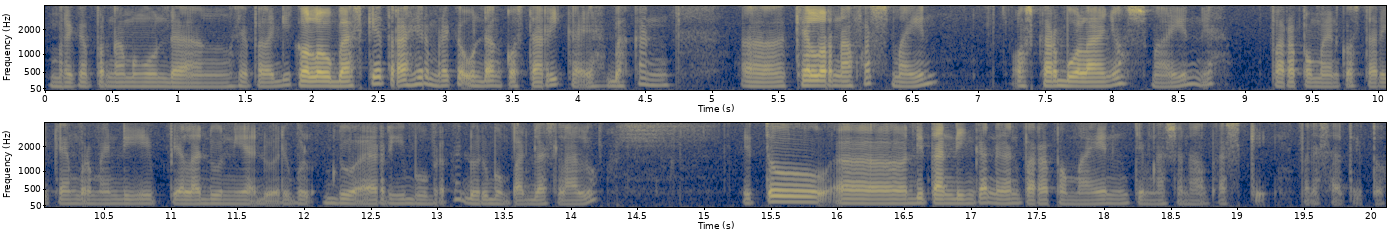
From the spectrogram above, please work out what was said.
Mereka pernah mengundang siapa lagi? Kalau basket terakhir mereka undang Costa Rica ya. Bahkan uh, Keylor Navas main Oscar Bolaños main ya para pemain Costa Rica yang bermain di Piala Dunia 2000, 2000 berapa 2014 lalu itu uh, ditandingkan dengan para pemain tim nasional basket pada saat itu.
